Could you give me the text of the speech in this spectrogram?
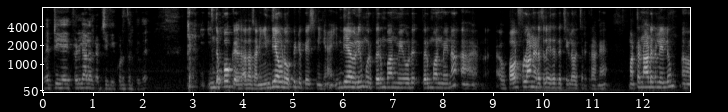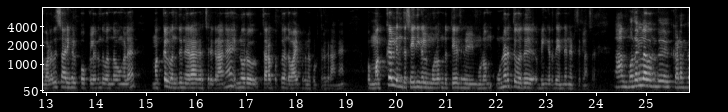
வெற்றியை தொழிலாளர் கட்சிக்கு கொடுத்திருக்குது இந்த போக்கு அதான் சார் நீங்க இந்தியாவோட ஒப்பிட்டு பேசுனீங்க. இந்தியாவிலையும் ஒரு பெரும்பான்மையோடு பெரும்பான்மைனா பவர்ஃபுல்லான இடத்துல எதிர்கட்சிகளை வச்சிருக்கிறாங்க. மற்ற நாடுகளிலும் வலதுசாரிகள் போக்குல இருந்து வந்தவங்கள மக்கள் வந்து நிராகரிச்சிருக்கிறாங்க. இன்னொரு தரப்புக்கு அந்த வாய்ப்புகளை கொடுத்துருக்குறாங்க. இப்போ மக்கள் இந்த செய்திகள் மூலம் இந்த தேர்தல்களின் மூலம் உணர்த்துவது அப்படிங்கிறது என்னன்னு எடுத்துக்கலாம் சார். நான் முதல்ல வந்து கடந்த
